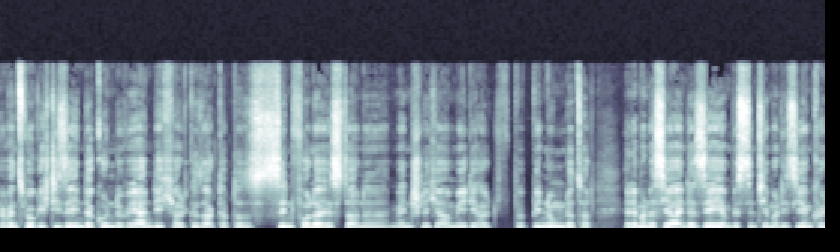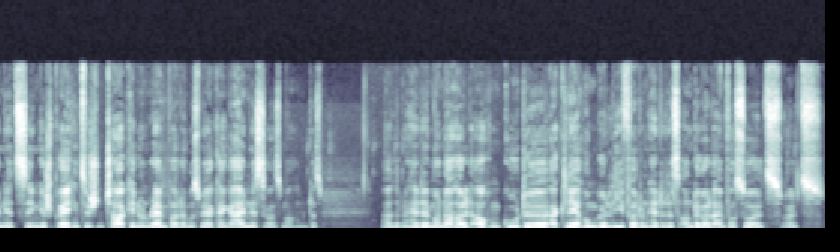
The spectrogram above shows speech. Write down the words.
Ja, wenn es wirklich diese Hintergründe wären, die ich halt gesagt habe, dass es sinnvoller ist, da eine menschliche Armee, die halt Verbindungen dazu hat, hätte man das ja in der Serie ein bisschen thematisieren können, jetzt in Gesprächen zwischen Tarkin und Rampart, da muss man ja kein Geheimnis draus machen. Das, also dann hätte man da halt auch eine gute Erklärung geliefert und hätte das andere halt einfach so als, als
